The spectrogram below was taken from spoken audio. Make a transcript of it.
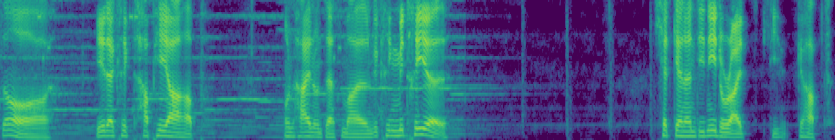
So. Jeder kriegt HP ab. Und heilen uns erstmal. Wir kriegen Mithril. Ich hätte gerne ein Denedorite gehabt.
